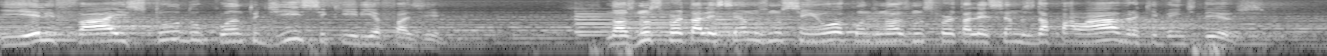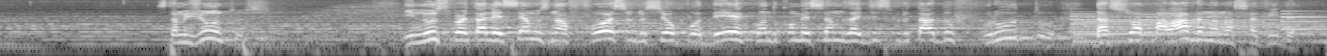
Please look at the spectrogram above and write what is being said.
e Ele faz tudo quanto disse que iria fazer. Nós nos fortalecemos no Senhor quando nós nos fortalecemos da palavra que vem de Deus. Estamos juntos? E nos fortalecemos na força do seu poder quando começamos a desfrutar do fruto da sua palavra na nossa vida.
